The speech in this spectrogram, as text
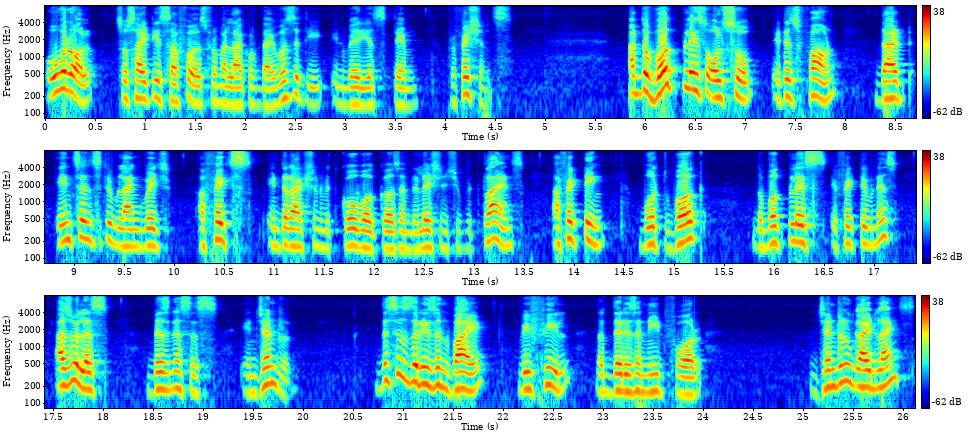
overall society suffers from a lack of diversity in various STEM professions. At the workplace also it is found that insensitive language affects interaction with co-workers and relationship with clients affecting both work, the workplace effectiveness as well as businesses in general. This is the reason why we feel that there is a need for general guidelines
